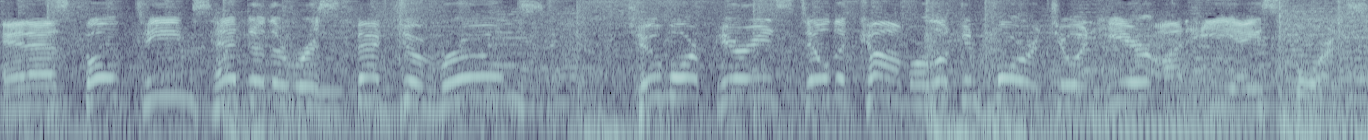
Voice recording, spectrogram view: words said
And as both teams head to their respective rooms, two more periods still to come. We're looking forward to it here on EA Sports.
